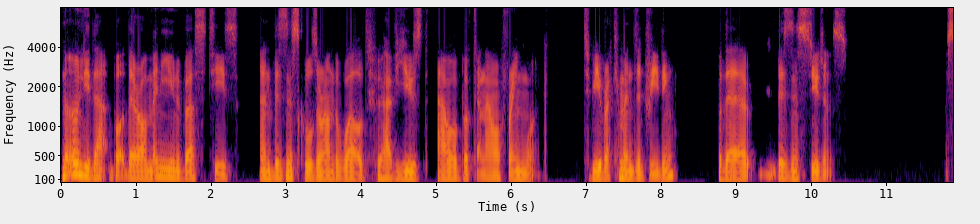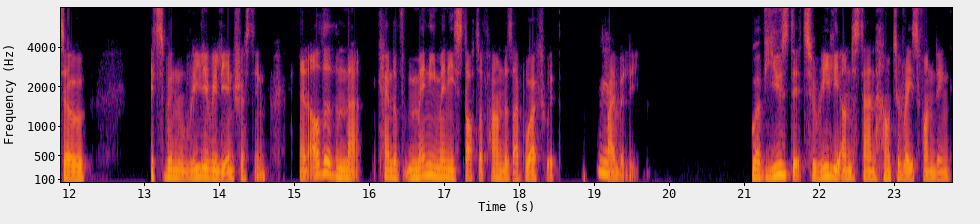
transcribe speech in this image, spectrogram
Not only that, but there are many universities and business schools around the world who have used our book and our framework to be recommended reading for their business students. So it's been really, really interesting. And other than that, kind of many, many startup founders I've worked with yeah. privately who have used it to really understand how to raise funding,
